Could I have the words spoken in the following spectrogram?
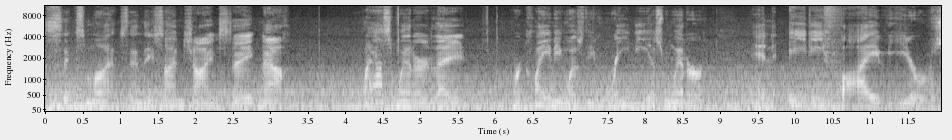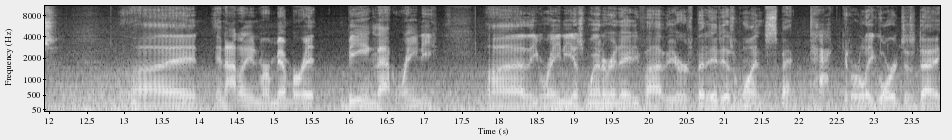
Six months in the Sunshine State. Now, last winter they were claiming was the rainiest winter in 85 years. Uh, and I don't even remember it being that rainy uh, the rainiest winter in 85 years, but it is one spectacularly gorgeous day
